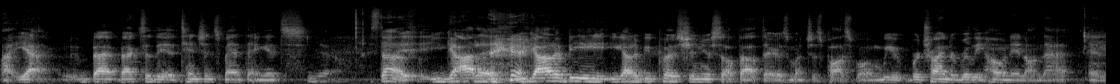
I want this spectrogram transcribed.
uh, yeah back back to the attention span thing it's Yeah. Stuff. it- you gotta you gotta be you gotta be pushing yourself out there as much as possible and we we're trying to really hone in on that and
